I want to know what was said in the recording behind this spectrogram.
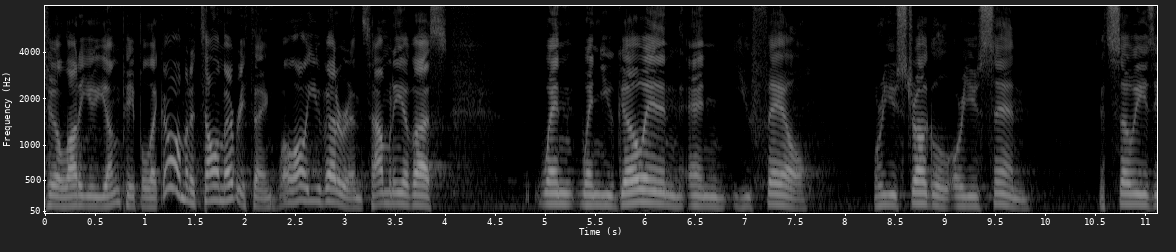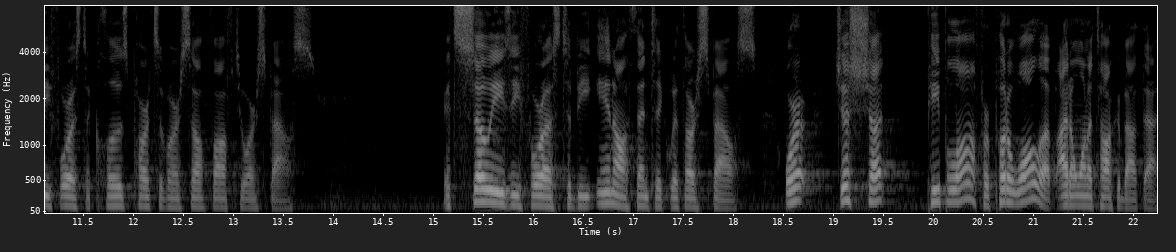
to a lot of you young people like, oh, I'm going to tell them everything. Well, all you veterans, how many of us, when, when you go in and you fail, or you struggle, or you sin, it's so easy for us to close parts of ourselves off to our spouse. It's so easy for us to be inauthentic with our spouse or just shut people off or put a wall up. I don't want to talk about that.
